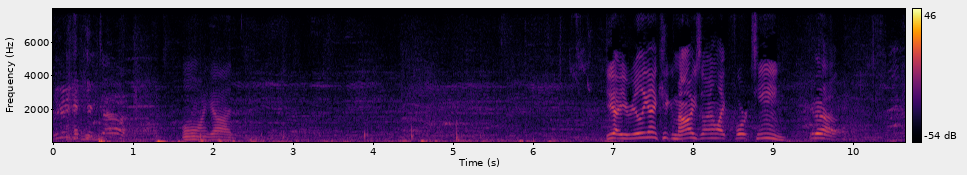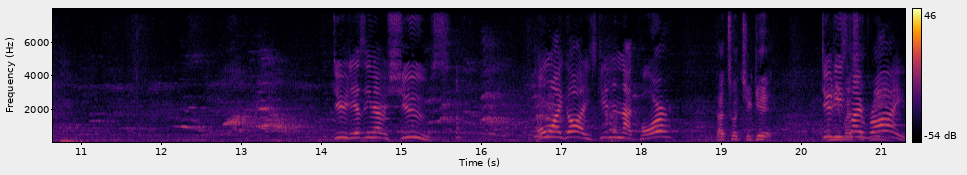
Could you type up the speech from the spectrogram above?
You're gonna get kicked out. Oh my god. Yeah, you're really gonna kick him out? He's only like 14. Get out. Dude, he doesn't even have his shoes. Oh my god, he's getting in that car? That's what you get. Dude, you he's my with me. ride.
